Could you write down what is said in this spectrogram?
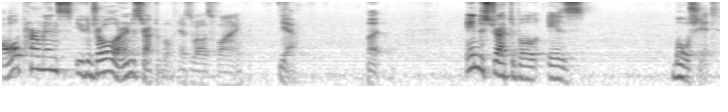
all permanents you control are indestructible. As well as flying. Yeah. But indestructible is bullshit.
